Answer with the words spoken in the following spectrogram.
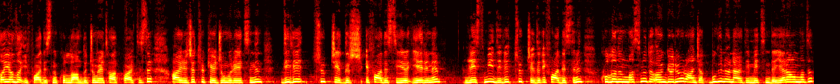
dayalı ifadesini kullandı Cumhuriyet Halk Partisi. Ayrıca Türkiye Cumhuriyeti'nin dili Türkçedir ifadesi yerine resmi dili Türkçedir ifadesinin kullanılmasını da öngörüyor ancak bugün önerdiği metinde yer almadı.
